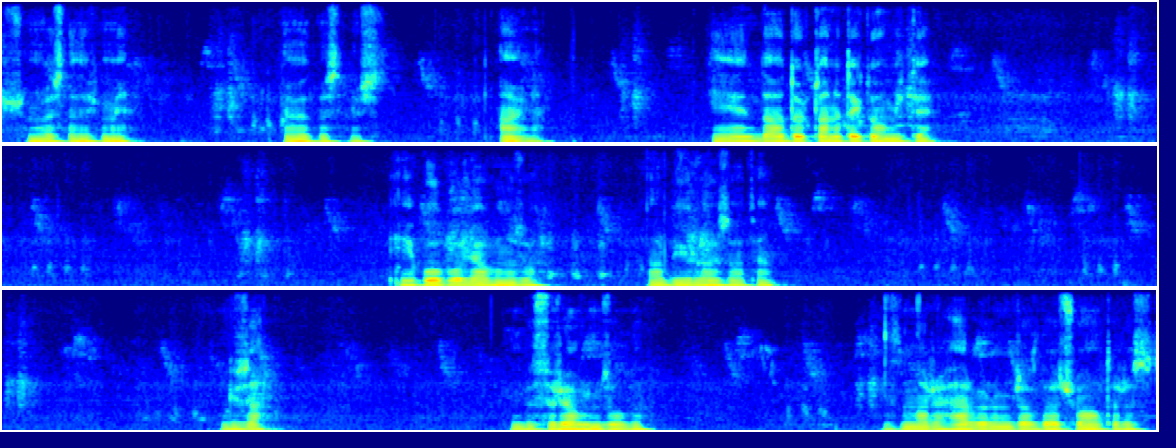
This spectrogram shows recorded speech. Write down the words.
Şunu besledik mi? Evet beslemişiz. Aynen. İyi daha dört tane tek doğum gitti. İyi bol bol yavrumuz var. Bunlar büyürler zaten. Güzel. Bir sürü yavrumuz oldu. Bunları her bölüm biraz daha çoğaltırız.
